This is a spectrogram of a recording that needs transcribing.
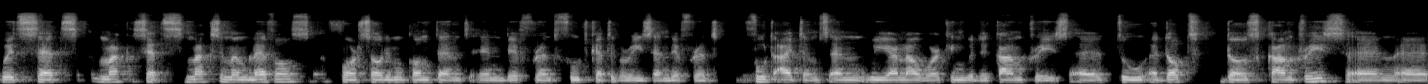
which sets, sets maximum levels for sodium content in different food categories and different food items. And we are now working with the countries uh, to adopt those countries and uh,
